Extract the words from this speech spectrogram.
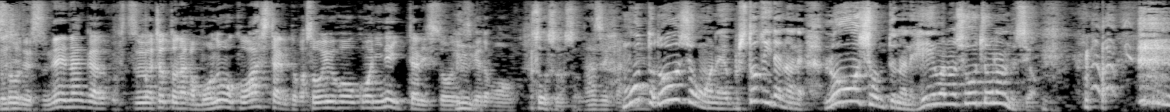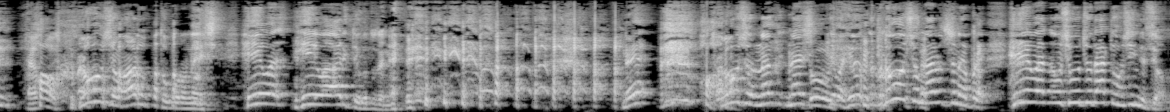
そうですね。なんか、普通はちょっとなんか物を壊したりとか、そういう方向にね、行ったりしそうですけども。そうそうそう。なぜかね。もっとローションはね、一つ言いたいのはね、ローションっていうのはね、平和の象徴なんですよ。ローションあるところね、平和、平和ありということでね。ね？ローションなく、なし、でも、ローションがあるっていうのはやっぱり平和の象徴であってほしいんですよ。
